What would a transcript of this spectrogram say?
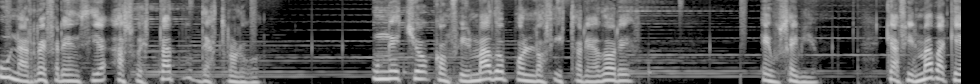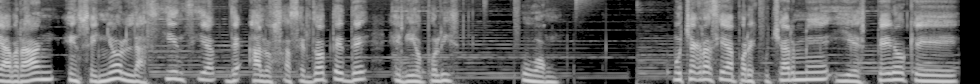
una referencia a su estatus de astrólogo. Un hecho confirmado por los historiadores Eusebio, que afirmaba que Abraham enseñó la ciencia a los sacerdotes de Heliópolis, Uón. Muchas gracias por escucharme y espero que,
